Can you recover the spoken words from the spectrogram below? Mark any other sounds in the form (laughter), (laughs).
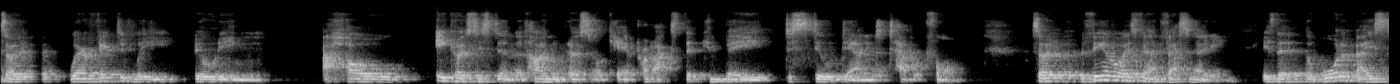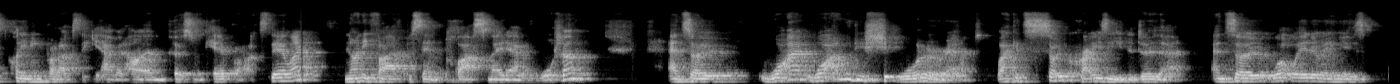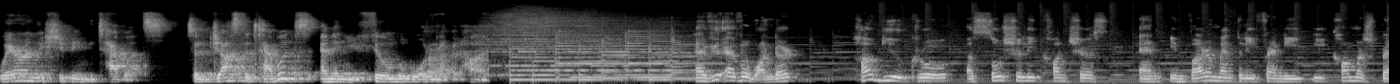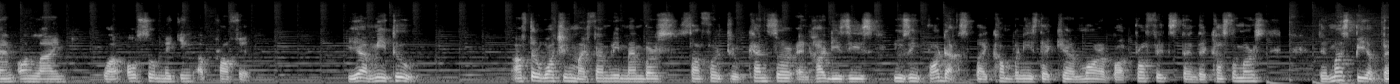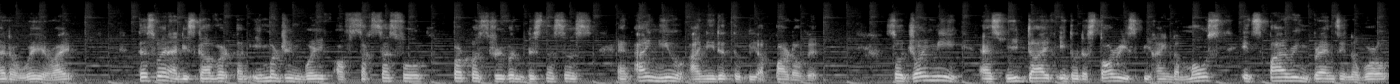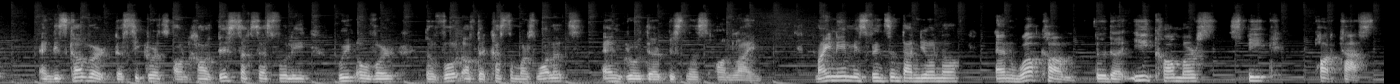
so we're effectively building a whole ecosystem of home and personal care products that can be distilled down into tablet form. So the thing I've always found fascinating is that the water-based cleaning products that you have at home, personal care products, they're like 95% plus made out of water. And so why why would you ship water around? Like it's so crazy to do that. And so what we're doing is we're only shipping the tablets. So just the tablets, and then you fill the water up at home. Have you ever wondered how do you grow a socially conscious and environmentally friendly e-commerce brand online while also making a profit? Yeah, me too. After watching my family members suffer through cancer and heart disease using products by companies that care more about profits than their customers, there must be a better way, right? That's when I discovered an emerging wave of successful, purpose driven businesses, and I knew I needed to be a part of it. So join me as we dive into the stories behind the most inspiring brands in the world and discover the secrets on how they successfully win over the vote of their customers' wallets and grow their business online. My name is Vincent Tandiono, and welcome to the e commerce Speak podcast.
